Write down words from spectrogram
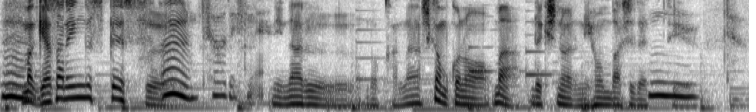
まあ、ギャザリングスペースうん、そうですね。になるのかな、しかもこの、まあ、歴史のある日本橋でっていう。そう。場所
